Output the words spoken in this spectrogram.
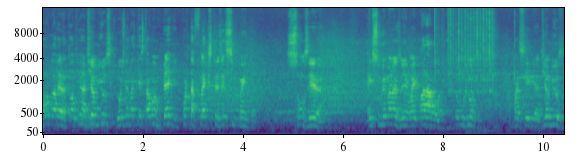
Falou galera, tô aqui na Dia Music, hoje nós vamos testar o Ampeg Portaflex 350 Sonzeira. É isso mesmo, é nós mesmo, aí parábola, tamo junto. A parceria, Dia Music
